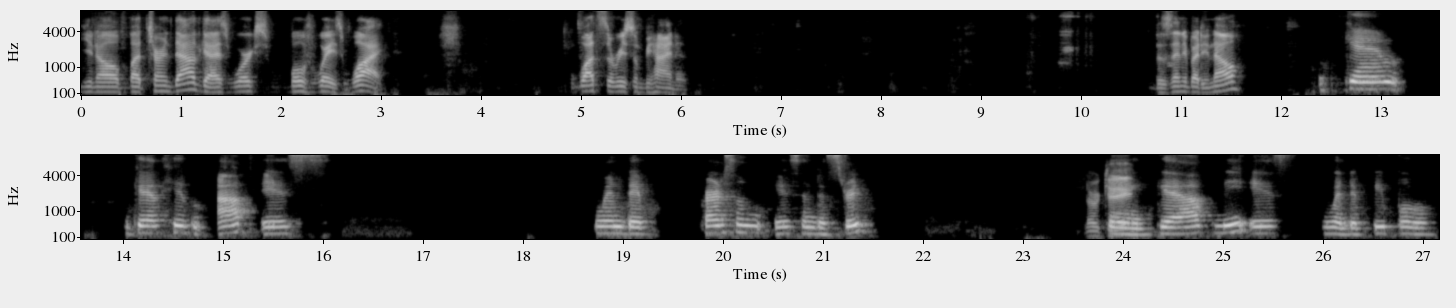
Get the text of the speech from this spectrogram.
you know, but turn down, guys, works both ways. Why? What's the reason behind it? Does anybody know? Can get him up is when the person is in the street. Okay. And get up me is when the people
